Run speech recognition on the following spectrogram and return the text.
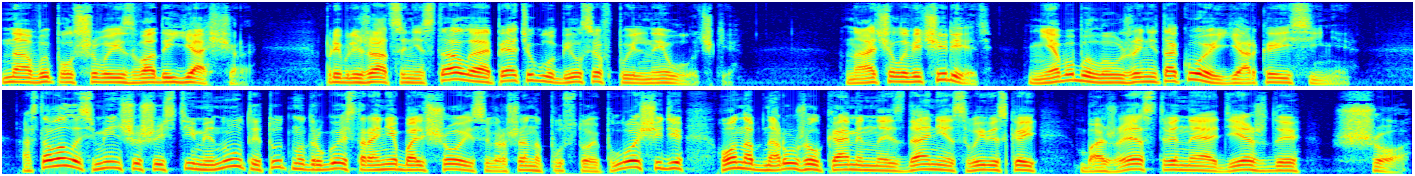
на выползшего из воды ящера. Приближаться не стал и опять углубился в пыльные улочки. Начало вечереть. Небо было уже не такое яркое и синее. Оставалось меньше шести минут, и тут на другой стороне большой и совершенно пустой площади он обнаружил каменное здание с вывеской «Божественной одежды Шо».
